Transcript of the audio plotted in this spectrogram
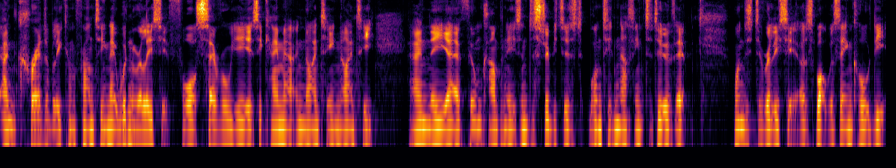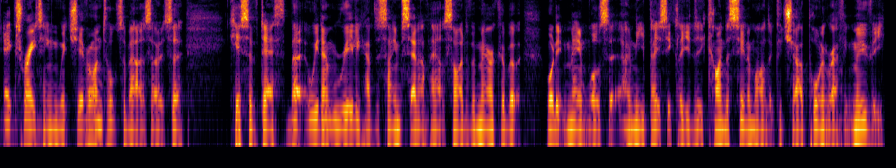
incredibly confronting. They wouldn't release it for several years. It came out in 1990, and the uh, film companies and distributors wanted nothing to do with it. Wanted to release it as what was then called the X rating, which everyone talks about as though it's a kiss of death, but we don't really have the same setup outside of America. But what it meant was that only basically the kind of cinema that could show a pornographic movie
